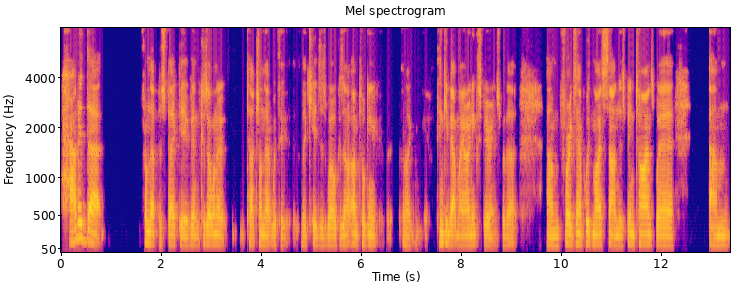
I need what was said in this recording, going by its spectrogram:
How did that, from that perspective, and because I want to touch on that with the, the kids as well, because I'm talking like thinking about my own experience with that. Um, for example, with my son, there's been times where um,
